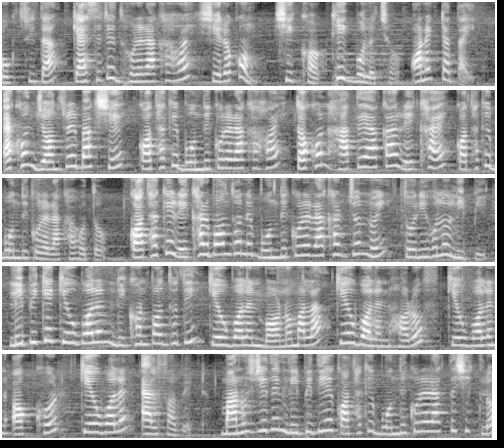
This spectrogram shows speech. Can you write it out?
বক্তৃতা, ক্যাসেটে ধরে রাখা হয় সেরকম, শিক্ষক, ঠিক বলেছ, অনেকটা তাই। এখন যন্ত্রের বাক্সে কথাকে বন্দি করে রাখা হয়, তখন হাতে আঁকা রেখায় কথাকে বন্দি করে রাখা হতো। কথাকে রেখার বন্ধনে বন্দি করে রাখার জন্যই তৈরি হলো লিপি। লিপিকে কেউ বলেন লিখন পদ্ধতি, কেউ বলেন বর্ণমালা, কেউ বলেন হরফ, কেউ বলেন অক্ষর কেউ বলেন অ্যালফাবেট। মানুষ যেদিন লিপি দিয়ে কথাকে বন্দি করে রাখতে শিখলো,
